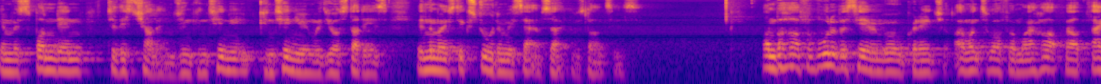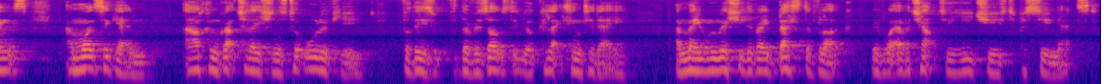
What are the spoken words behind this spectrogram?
in responding to this challenge and continue, continuing with your studies in the most extraordinary set of circumstances. On behalf of all of us here in Royal Greenwich, I want to offer my heartfelt thanks and once again, our congratulations to all of you for, these, for the results that you're collecting today, and may we wish you the very best of luck with whatever chapter you choose to pursue next.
